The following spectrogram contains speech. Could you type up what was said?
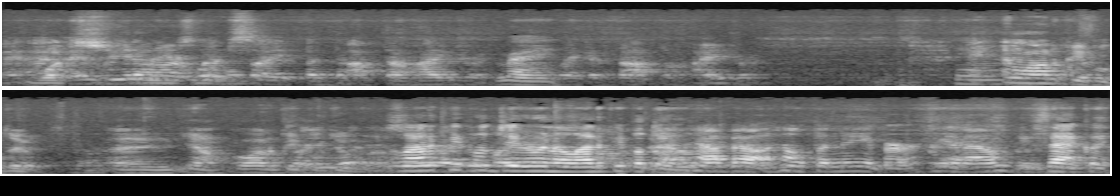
I- I, What's I read on our reasonable. website, adopt a hydrant. Right. Like adopt a hydrant. and a lot of people do. And, you know, a lot of people do. A lot of people do and a lot of people don't. how about help a neighbor, you know? Exactly.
